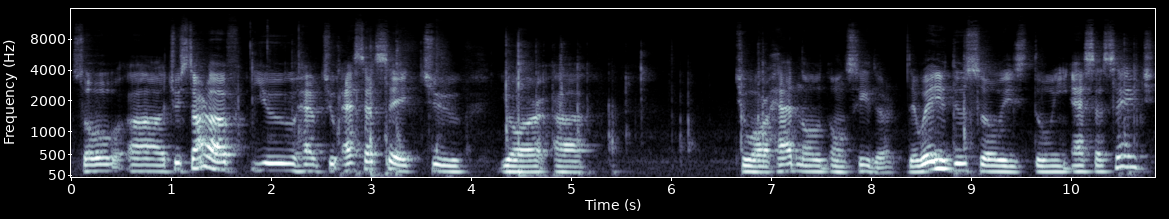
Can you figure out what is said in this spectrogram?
So uh, to start off, you have to SSH to your uh, to our head node on Cedar. The way you do so is doing SSH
